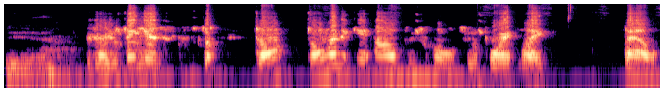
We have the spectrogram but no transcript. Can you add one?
Yeah. The guy The just thing is, so, don't don't let it get out of control to a point like Bell.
